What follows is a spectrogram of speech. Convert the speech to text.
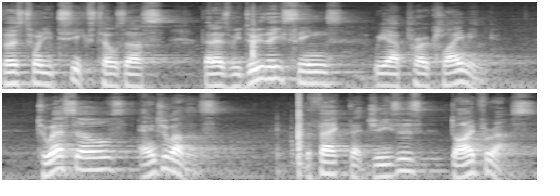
Verse 26 tells us that as we do these things, we are proclaiming to ourselves and to others the fact that Jesus died for us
